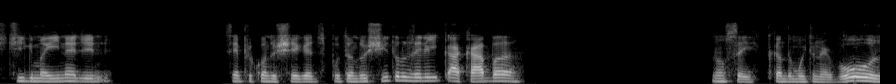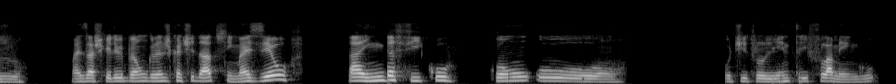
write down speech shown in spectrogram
estigma aí, né, de sempre quando chega disputando os títulos, ele acaba, não sei, ficando muito nervoso, mas acho que ele é um grande candidato, sim. Mas eu ainda fico com o, o título entre Flamengo,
